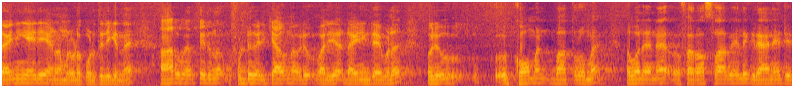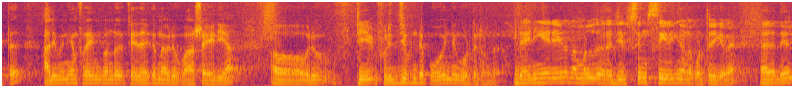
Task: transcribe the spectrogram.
ഡൈനിങ് ഏരിയയാണ് നമ്മളിവിടെ കൊടുത്തിരിക്കുന്നത്. ആറ് പേർക്ക് ഇരുന്ന് ഫുഡ് കഴിക്കാവുന്ന ഒരു വലിയ ഡൈനിങ് ടേബിൾ ഒരു കോമൺ ബാത്റൂം അതുപോലെ തന്നെ ഫെറോസ്ലാബയിൽ ഗ്രാനൈറ്റ് ഇട്ട് അലുമിനിയം ഫ്രെയിം കൊണ്ട് ചെയ്തേക്കുന്ന ഒരു വാഷ് ഏരിയ. ഒരു ടീ ഫ്രിഡ്ജിന്റെ പോയിന്റും കൊടുത്തിട്ടുണ്ട്. ഈ ഡൈനിങ് ഏരിയയിൽ നമ്മൾ ജിപ്സിം സീലിംഗ് ആണ് കൊടുത്തിരിക്കുന്നത്. അതിൽ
